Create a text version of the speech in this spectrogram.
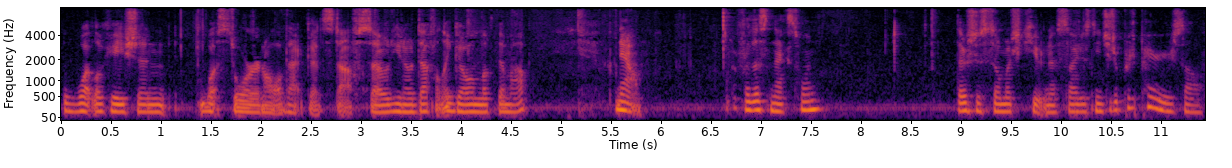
what location, what store, and all of that good stuff. So, you know, definitely go and look them up. Now, for this next one, there's just so much cuteness. So I just need you to prepare yourself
